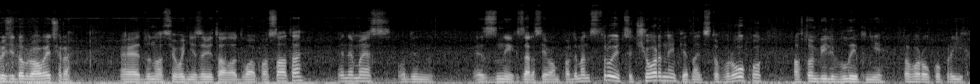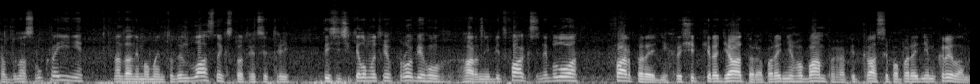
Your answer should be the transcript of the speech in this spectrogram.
Друзі, доброго вечора. Е, До нас сьогодні завітало два Passat NMS. Один з них зараз я вам продемонструю. Це чорний 15-го року. Автомобіль в липні того року приїхав до нас в Україні. На даний момент один власник, 133 тисячі кілометрів пробігу, гарний бітфакс. Не було фар передніх, решітки радіатора, переднього бампера, підкраси по переднім крилам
